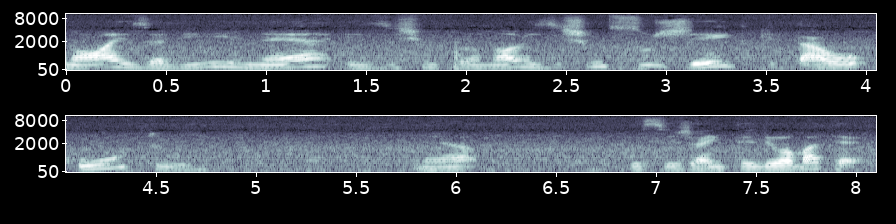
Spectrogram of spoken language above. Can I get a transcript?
nós ali, né? Existe um pronome, existe um sujeito que está oculto, né? Você já entendeu a matéria.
